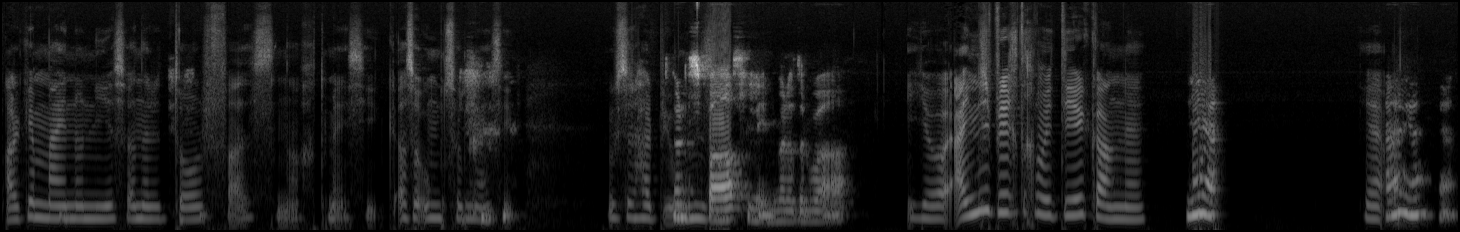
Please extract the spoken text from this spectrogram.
Allgemein noch nie so an einer Dorffasnacht mäßig. Also umzugmäßig. Außerhalb bei Nur uns. das Basel immer, oder was? Ja, eigentlich bin ich doch mit dir gegangen. Ja. Ja. Ah, ja, ja.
